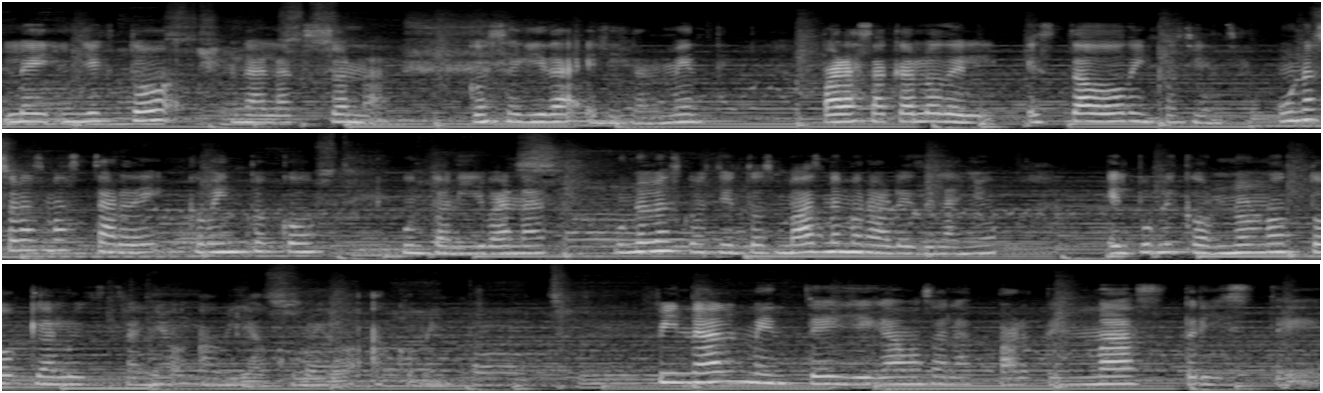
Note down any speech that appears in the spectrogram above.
le inyectó naloxona, conseguida ilegalmente para sacarlo del estado de inconsciencia. Unas horas más tarde, Cobain tocó junto a Nirvana uno de los conciertos más memorables del año. El público no notó que algo extraño había ocurrido a Cobain. Finalmente llegamos a la parte más triste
